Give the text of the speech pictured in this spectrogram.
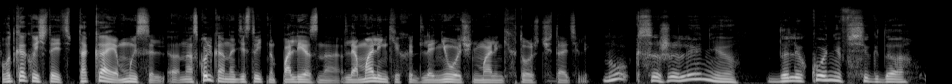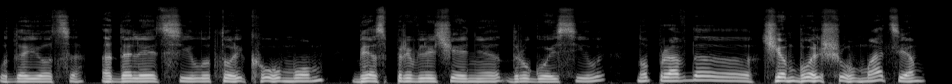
Вот как вы считаете, такая мысль, э, насколько она действительно полезна для маленьких и для не очень маленьких тоже читателей? Читателей? Ну, к сожалению, далеко не всегда удается одолеть силу только умом, без привлечения другой силы. Но, правда, чем больше ума, тем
